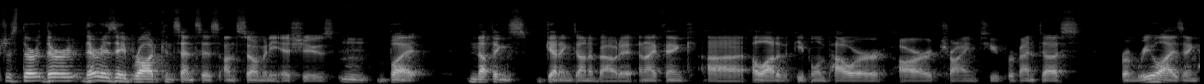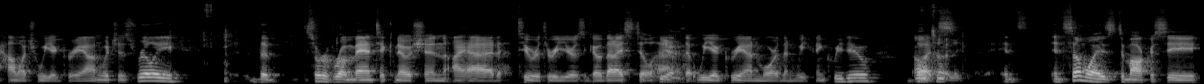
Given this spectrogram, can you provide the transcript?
Just there there there is a broad consensus on so many issues, mm. but nothing's getting done about it. And I think uh, a lot of the people in power are trying to prevent us from realizing how much we agree on, which is really the sort of romantic notion I had two or three years ago that I still have yeah. that we agree on more than we think we do. Oh, but oh, totally. It's in some ways, democracy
